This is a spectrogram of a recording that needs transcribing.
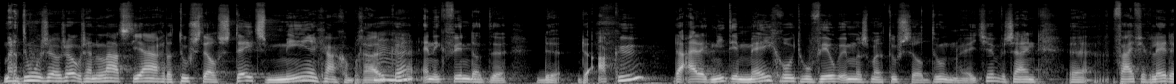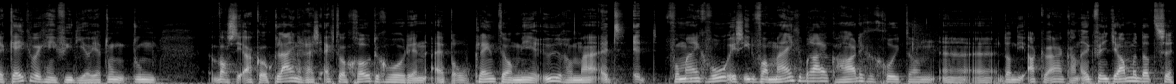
Maar dat doen we sowieso. We zijn de laatste jaren dat toestel steeds meer gaan gebruiken. Mhm. En ik vind dat de, de, de accu daar eigenlijk niet in meegroeit hoeveel we immers met het toestel doen, weet je. We zijn, eh, vijf jaar geleden keken we geen video. Ja, toen... toen was die accu kleiner. Hij is echt wel groter geworden en Apple claimt wel meer uren. Maar het, het, voor mijn gevoel is in ieder geval mijn gebruik harder gegroeid dan, eh, eh, dan die accu aan kan. Ik vind het jammer dat ze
